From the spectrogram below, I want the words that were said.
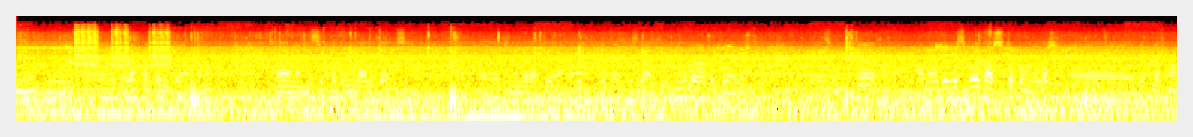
yine Velat Paşa bir dönem ama daha önemlisi takımın galip gelmesi. Ee, Kimin vakti önemli. Yeter ki biz galip gelelim. Bu daha çok kolaylaştı. Ee, Sonuçta Adana Demirspor'a karşı top oynuyorlar. Ee, deplasman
